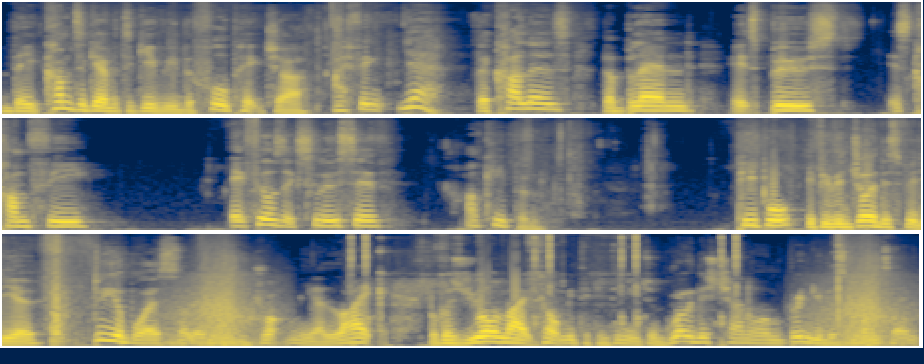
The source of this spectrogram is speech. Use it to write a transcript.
They come together to give you the full picture. I think, yeah, the colors, the blend, it's boost, it's comfy, it feels exclusive. I'll keep them. People, if you've enjoyed this video, do your boy a solid and drop me a like because your likes help me to continue to grow this channel and bring you this content.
